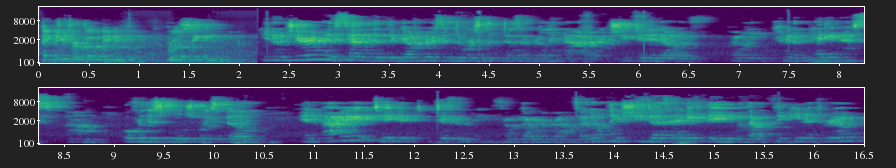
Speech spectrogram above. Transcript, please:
Thank you for voting, Rosene. You know, Jaron has said that the governor's endorsement doesn't really matter, and she did it out of probably kind of pettiness um, over the school choice bill. And I take it differently from Governor Reynolds. I don't think she does anything without thinking it through,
